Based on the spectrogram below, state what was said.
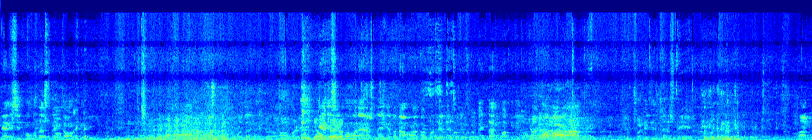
નેની સીટમાં મને રસ નહીં તમને નહીં ત્યાં નેની ઉતરેગા સીટમાં મને રસ નહીં એ તો ના મળે તો પણ બે ત્રણ વખત એવું તો કંઈક દાનમાં આપી દીધું છોટી ચીજ में રસ નહીં है વાગો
